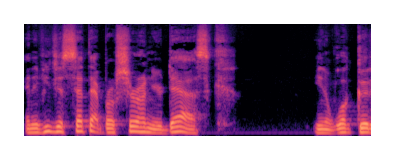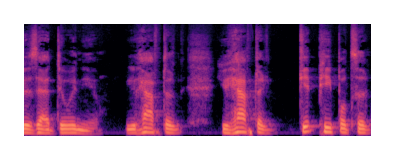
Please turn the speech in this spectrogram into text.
and if you just set that brochure on your desk, you know, what good is that doing you? You have to you have to get people to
